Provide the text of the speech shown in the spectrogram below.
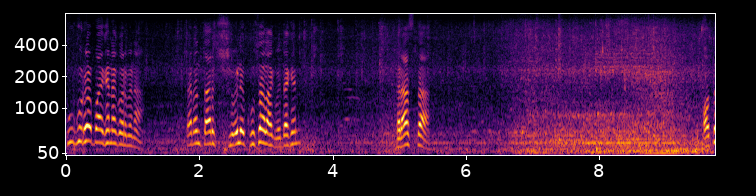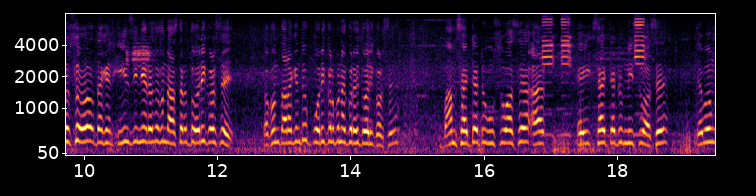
কুকুরও পায়খানা করবে না, কারণ তার শরীরে খুসা লাগবে, দেখেন। রাস্তা। অথচ দেখেন ইঞ্জিনিয়াররা যখন রাস্তাটা তৈরি করছে, তখন তারা কিন্তু পরিকল্পনা করে তৈরি করছে। বাম সাইডটা একটু উঁচু আছে আর এই সাইডটা একটু নিচু আছে এবং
